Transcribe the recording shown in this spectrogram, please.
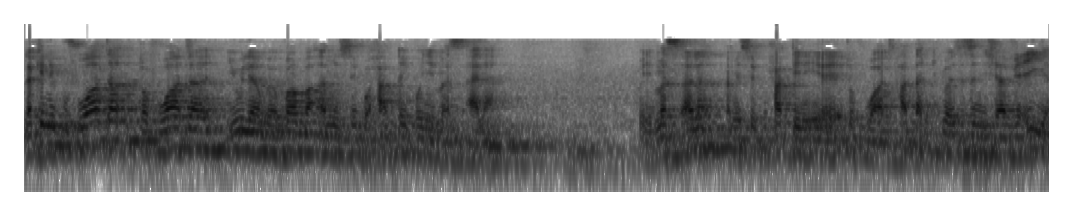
lakini kufuata tufuata yule ambaye kwamba amesibu haki kwenye masala kwenye masala amesibu haki ni yeye tufuata hata kiwa sisi ni shafiia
